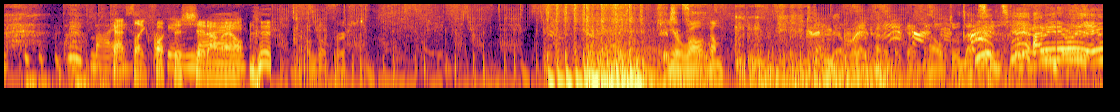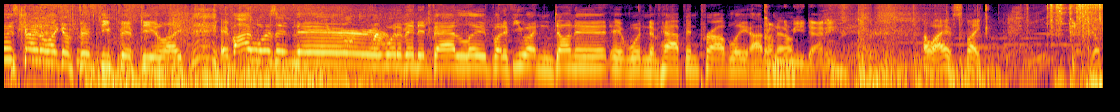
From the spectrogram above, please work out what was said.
Bye. Cat's like, fuck this Fucking shit, I'm out. I'll go first. You're welcome. No, I kind of think I helped with that. I mean, it was it was kind of like a 50-50. Like, if I wasn't there, it would have ended badly. But if you hadn't done it, it wouldn't have happened. Probably. I don't Come know. to me, daddy. Oh, I have spike. Yep, yep.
